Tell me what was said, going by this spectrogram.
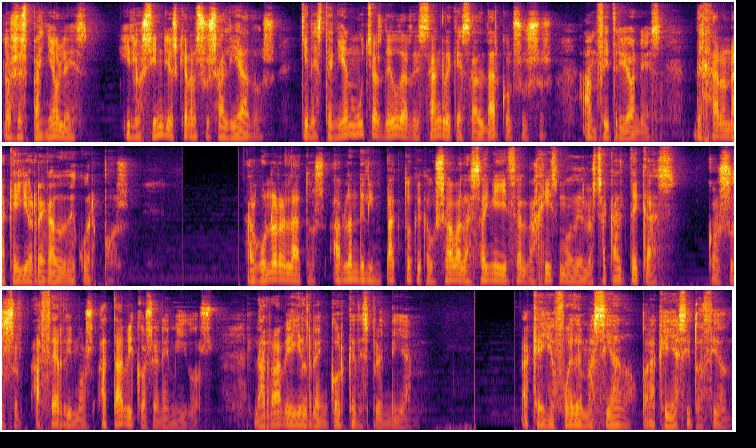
Los españoles y los indios que eran sus aliados, quienes tenían muchas deudas de sangre que saldar con sus anfitriones, dejaron aquello regado de cuerpos. Algunos relatos hablan del impacto que causaba la hazaña y el salvajismo de los chacaltecas con sus acérrimos, atávicos enemigos, la rabia y el rencor que desprendían. Aquello fue demasiado para aquella situación.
